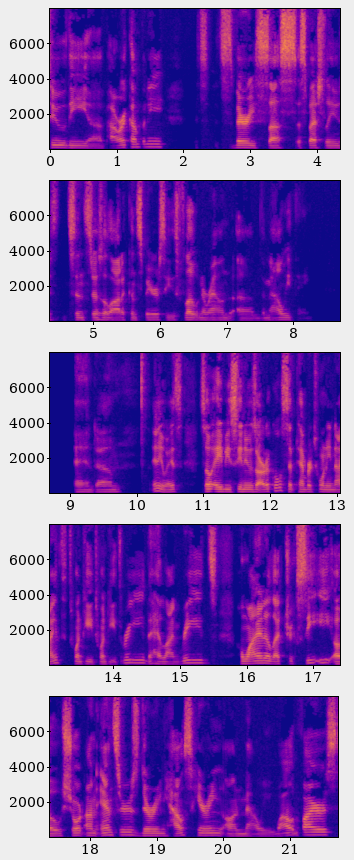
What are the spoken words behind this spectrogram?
to the uh, power company, it's, it's very sus, especially since there's a lot of conspiracies floating around um, the Maui thing. And, um, anyways, so ABC News article, September 29th, 2023. The headline reads Hawaiian Electric CEO short on answers during House hearing on Maui wildfires.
